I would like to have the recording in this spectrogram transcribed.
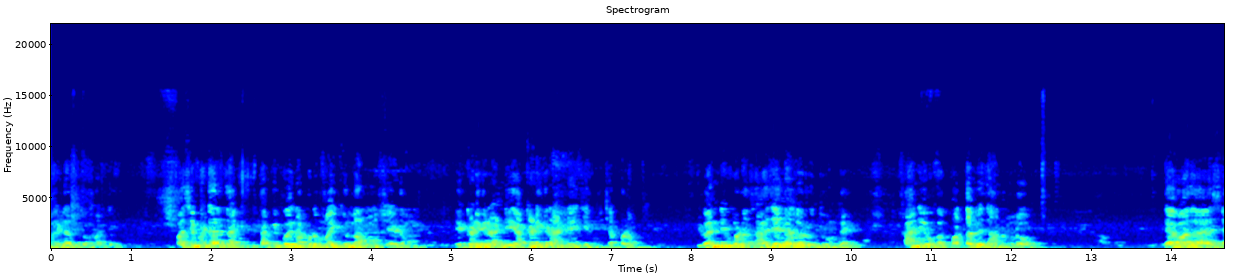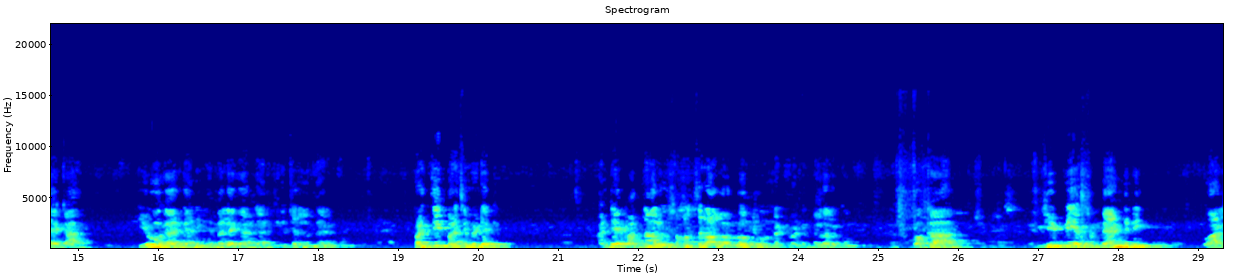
మహిళలతో పాటు. పసిబిడ్డలు తప్పి తప్పిపోయినప్పుడు మైకుల్లో అనౌన్స్ చేయడం ఎక్కడికి రండి అక్కడికి రండి అని చెప్పి చెప్పడం ఇవన్నీ కూడా సహజంగా జరుగుతూ ఉంటాయి. కానీ ఒక కొత్త విధానంలో దేవాదాయ శాఖ ఈఓ గారు కానీ ఎమ్మెల్యే గారు కానీ సూచనల మేరకు ప్రతి పసిబిడ్డకి అంటే పద్నాలుగు సంవత్సరాల లోపు ఉన్నటువంటి పిల్లలకు ఒక జిపిఎస్ బ్యాండ్ని వాళ్ళ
